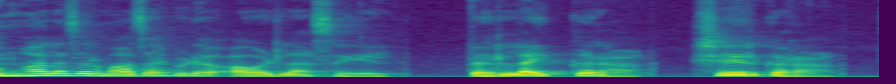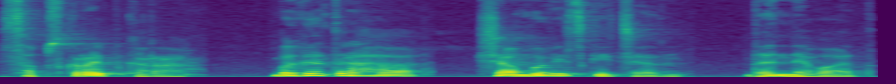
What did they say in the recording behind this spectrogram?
तुम्हाला जर माझा व्हिडिओ आवडला असेल तर लाईक करा शेअर करा सबस्क्राईब करा. बघत रहा शांभवीज किचन. धन्यवाद.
